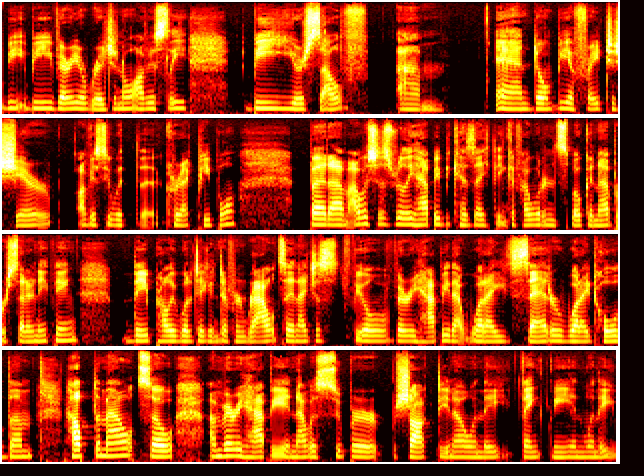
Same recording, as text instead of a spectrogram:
be be very original. Obviously, be yourself, um, and don't be afraid to share. Obviously, with the correct people. But um, I was just really happy because I think if I wouldn't spoken up or said anything, they probably would have taken different routes. And I just feel very happy that what I said or what I told them helped them out. So I'm very happy. And I was super shocked, you know, when they thanked me and when they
